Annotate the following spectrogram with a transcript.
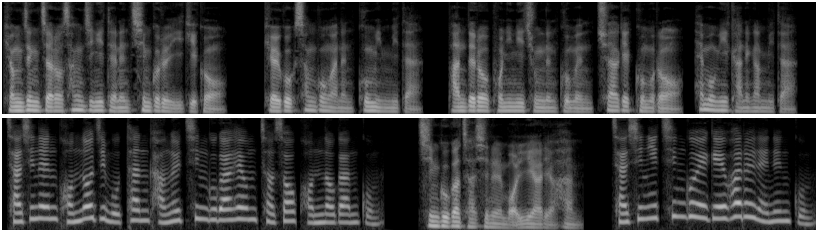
경쟁자로 상징이 되는 친구를 이기고 결국 성공하는 꿈입니다. 반대로 본인이 죽는 꿈은 최악의 꿈으로 해몽이 가능합니다. 자신은 건너지 못한 강을 친구가 헤엄쳐서 건너간 꿈. 친구가 자신을 멀리하려 함. 자신이 친구에게 화를 내는 꿈.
